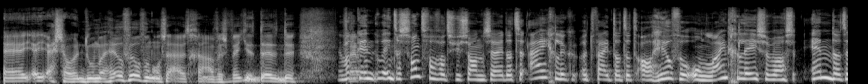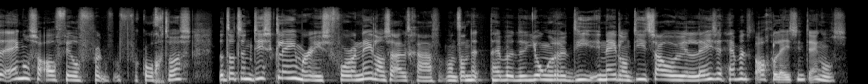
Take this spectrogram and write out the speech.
Uh, ja, zo doen we heel veel van onze uitgaven. Weet je, de, de, wat ik interessant vond wat Suzanne zei, dat ze eigenlijk het feit dat het al heel veel online gelezen was en dat de Engelse al veel ver, verkocht was, dat dat een disclaimer is voor een Nederlandse uitgave. Want dan hebben de jongeren die in Nederland die het zouden willen lezen, hebben het al gelezen in het Engels.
